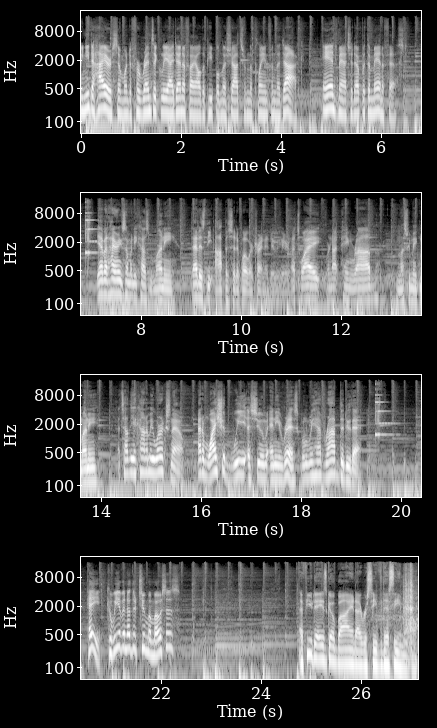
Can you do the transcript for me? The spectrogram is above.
We need to hire someone to forensically identify all the people in the shots from the plane from the dock and match it up with the manifest. Yeah, but hiring somebody costs money. That is the opposite of what we're trying to do here. That's why we're not paying Rob unless we make money. That's how the economy works now. Adam, why should we assume any risk when we have Rob to do that? Hey, could we have another two mimosas? A few days go by and I receive this email.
